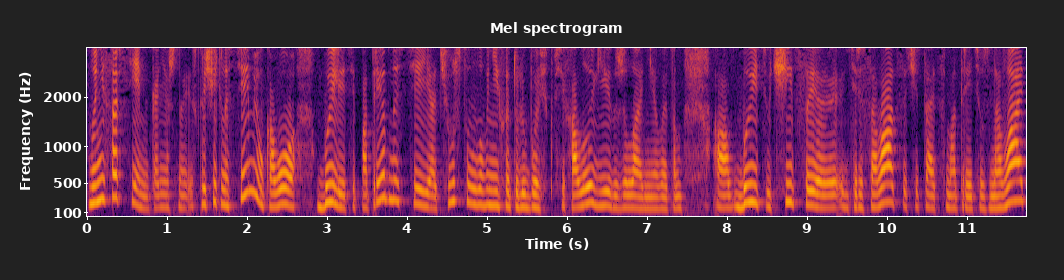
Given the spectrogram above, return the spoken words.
Но не со всеми, конечно, исключительно с теми, у кого были эти потребности, я чувствовала в них эту любовь к психологии, к желанию в этом а, быть, учиться, интересоваться, читать, смотреть, узнавать.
